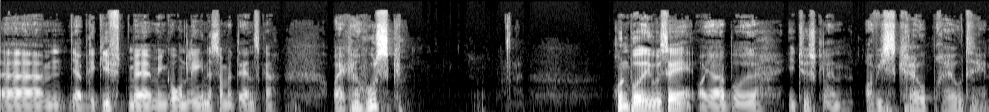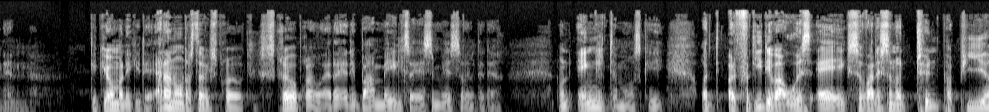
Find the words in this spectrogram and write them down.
øh, jeg blev gift med min kone Lene, som er dansker. Og jeg kan huske, hun boede i USA, og jeg boede i Tyskland, og vi skrev breve til hinanden. Det gjorde man ikke i dag. Er der nogen, der stadigvæk skriver, skriver brev? Er, der, er det bare mails og sms og alt det der? Nogle enkelte måske. Og, og fordi det var USA, ikke, så var det sådan noget tyndt papir.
